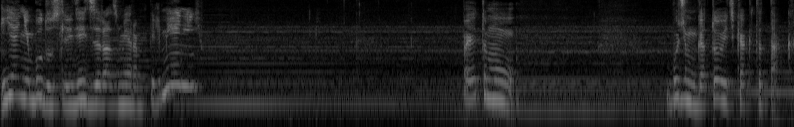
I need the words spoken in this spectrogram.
Я не буду следить за размером пельменей. Поэтому будем готовить как-то так.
